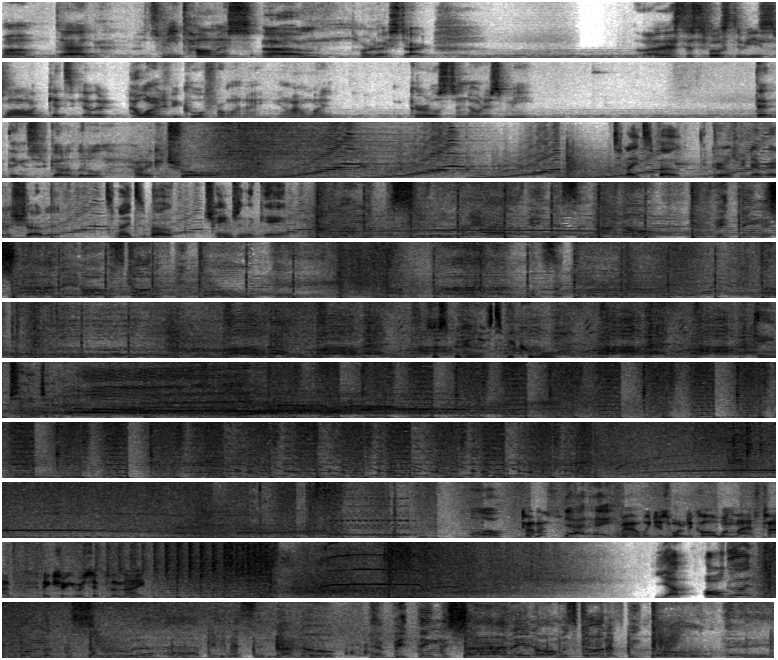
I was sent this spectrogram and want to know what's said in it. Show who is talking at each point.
Speaker 1: Mom, Dad, it's me, Thomas. Um, where do I start? Uh, this is supposed to be a small get together. I wanted to be cool for one night. You know, I wanted girls to notice me. Then things got a little out of control.
Speaker 2: Tonight's about the girls we never had a shot at. Tonight's about changing the game.
Speaker 1: This big enough to be cool?
Speaker 2: Game changing.
Speaker 1: Hey.
Speaker 3: Well, we just wanted to call one last time. Make sure you were set for the night.
Speaker 1: Yep, all good.
Speaker 4: on the pursuit of happiness, and I know everything that shine ain't always gonna be gold. Hey.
